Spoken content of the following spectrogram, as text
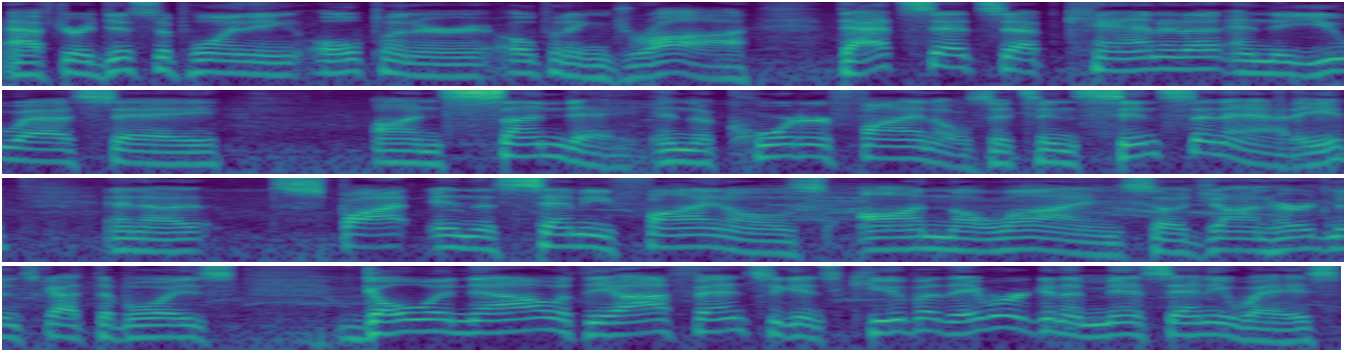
after a disappointing opener opening draw. That sets up Canada and the USA on Sunday in the quarterfinals. It's in Cincinnati and a spot in the semifinals on the line. So John Herdman's got the boys going now with the offense against Cuba. They were going to miss anyways,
